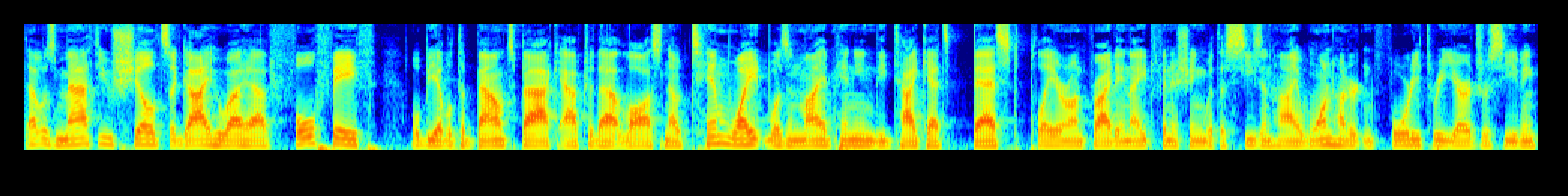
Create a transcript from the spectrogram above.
That was Matthew Shiltz, a guy who I have full faith will be able to bounce back after that loss. Now, Tim White was, in my opinion, the Ticats' best player on Friday night, finishing with a season high 143 yards receiving,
